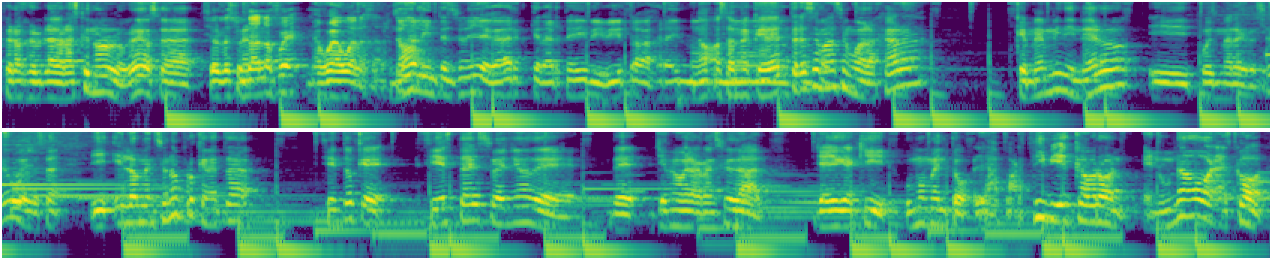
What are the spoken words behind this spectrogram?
pero la verdad es que no lo logré, o sea... Si el resultado no fue, me voy a Guadalajara. No. No. la intención de llegar, quedarte, vivir, trabajar ahí, no. No, o sea, me no- quedé tres no. semanas en Guadalajara, quemé mi dinero y pues me regresé, güey. O sea, y, y lo menciono porque neta, siento que sí está el sueño de, de ya me voy a la gran ciudad, ya llegué aquí, un momento, la partí bien cabrón, en una hora, es como,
